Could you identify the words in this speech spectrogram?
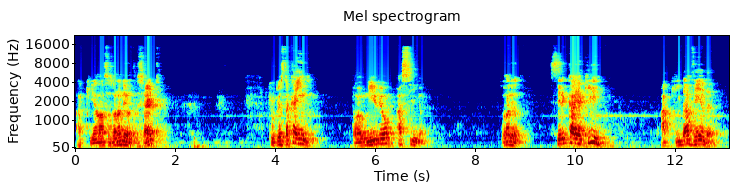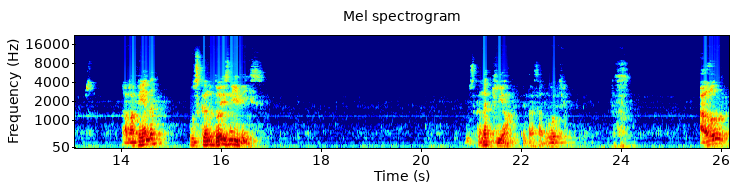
Aqui é a nossa zona neutra, certo? Que o preço está caindo. Então é o nível acima. Zona neutra. Se ele cai aqui, aqui dá venda. Dá uma venda buscando dois níveis. Buscando aqui, ó. Vou traçar do outro. Alô?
